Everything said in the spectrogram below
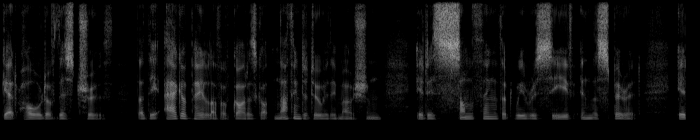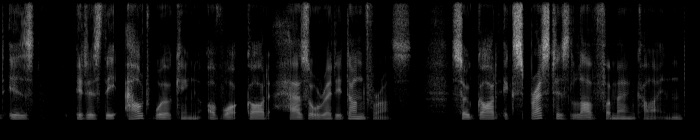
get hold of this truth that the agape love of God has got nothing to do with emotion. It is something that we receive in the Spirit. It is, it is the outworking of what God has already done for us. So God expressed his love for mankind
